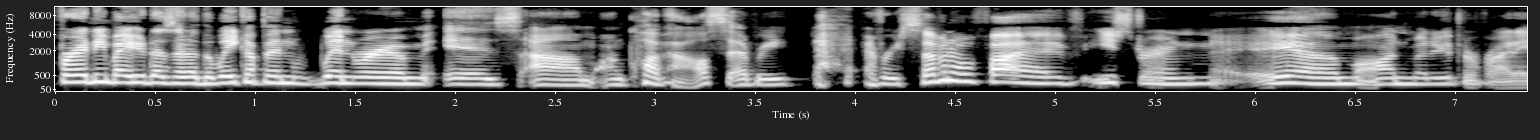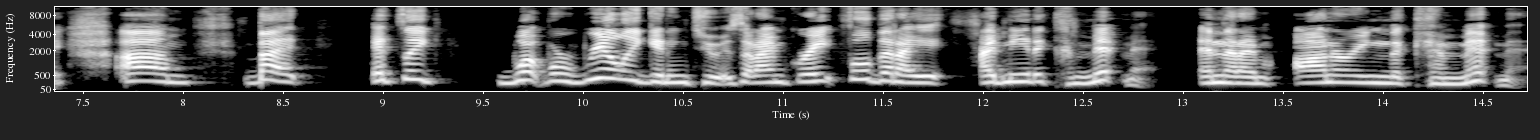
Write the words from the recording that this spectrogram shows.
for anybody who doesn't know, the Wake Up and Win Room is um, on Clubhouse every every 7:05 Eastern AM on Monday through Friday. Um, but it's like what we're really getting to is that I'm grateful that I, I made a commitment and that I'm honoring the commitment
